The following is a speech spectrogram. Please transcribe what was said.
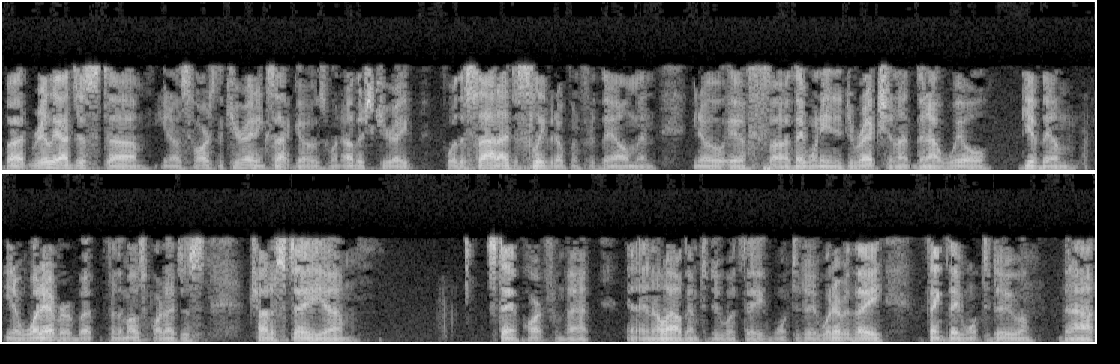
But really, I just, um, you know, as far as the curating site goes, when others curate for the site, I just leave it open for them. And you know, if uh, they want any direction, then I will give them, you know, whatever. But for the most part, I just try to stay um, stay apart from that and, and allow them to do what they want to do. Whatever they think they want to do, then I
